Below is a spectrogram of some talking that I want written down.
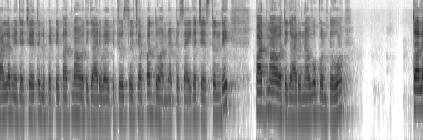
కళ్ళ మీద చేతులు పెట్టి పద్మావతి గారి వైపు చూస్తూ చెప్పొద్దు అన్నట్టు సైగ చేస్తుంది. పద్మావతి గారు నవ్వుకుంటూ తల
